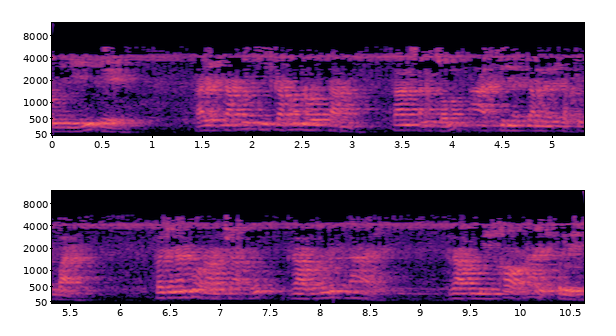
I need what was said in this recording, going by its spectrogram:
ดีนี้เองกายกรรมวิจีกรรมมโนกรรม การสังสมอาชีพกรรมในปัจจุบัน เพราะฉะนั้นพวกเราชาวพุทธเราระลึกได้ เรามีข้อได้เปรียบ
